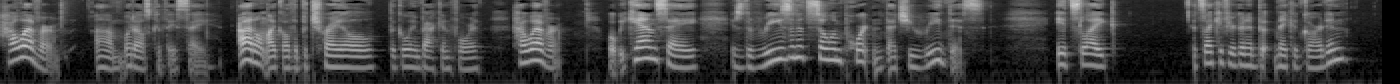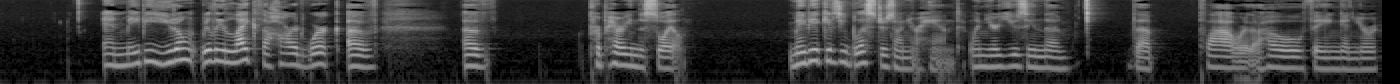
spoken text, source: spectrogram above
However, um, what else could they say? I don't like all the betrayal, the going back and forth. However, what we can say is the reason it's so important that you read this. It's like it's like if you're going to make a garden and maybe you don't really like the hard work of of preparing the soil. Maybe it gives you blisters on your hand when you're using the the plow or the hoe thing and you're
